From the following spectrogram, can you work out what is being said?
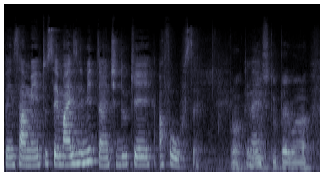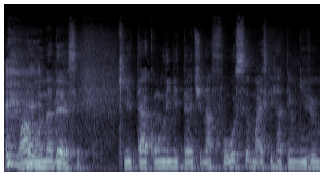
pensamento ser mais limitante do que a força. Pronto, né? aí se tu pega uma, uma aluna dessa que tá com um limitante na força, mas que já tem um nível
